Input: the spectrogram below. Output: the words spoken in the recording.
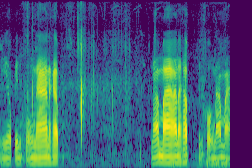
นี่ก็เป็นของนานะครับ น้ามานะครับ เป็นของน้ามา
